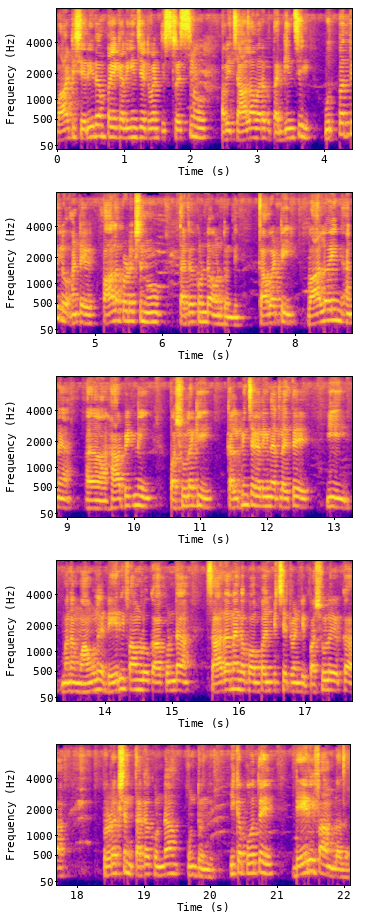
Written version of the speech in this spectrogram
వాటి శరీరంపై కలిగించేటువంటి స్ట్రెస్ను అవి చాలా వరకు తగ్గించి ఉత్పత్తిలో అంటే పాల ప్రొడక్షన్ను తగ్గకుండా ఉంటుంది. కాబట్టి వాలోయింగ్ అనే హ్యాబిట్ని పశువులకి కల్పించగలిగినట్లయితే ఈ మనం మామూలుగా డైరీ ఫామ్లో కాకుండా సాధారణంగా పంపించేటువంటి పశువుల యొక్క ప్రొడక్షన్ తగ్గకుండా ఉంటుంది. ఇకపోతే డైరీ ఫామ్లలో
